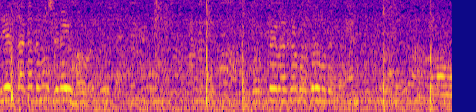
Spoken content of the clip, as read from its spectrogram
যে টাকা দেবো সেটাই ভালো এবারকার বছরের মধ্যে আসসালামু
